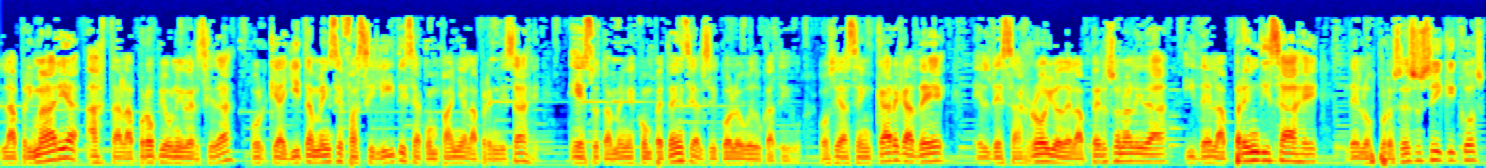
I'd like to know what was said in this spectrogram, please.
la primaria, hasta la propia universidad, porque allí también se facilita y se acompaña el aprendizaje. Eso también es competencia del psicólogo educativo. O sea, se encarga de el desarrollo de la personalidad y del aprendizaje de los procesos psíquicos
